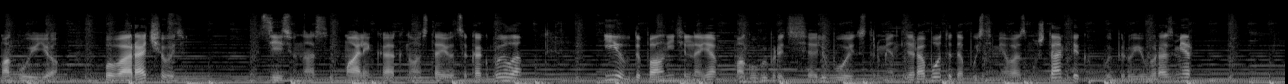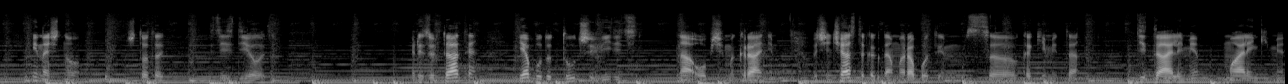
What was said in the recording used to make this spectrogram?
Могу ее поворачивать. Здесь у нас маленькое окно остается как было. И дополнительно я могу выбрать любой инструмент для работы. Допустим, я возьму штампик, выберу его размер и начну что-то здесь делать. Результаты я буду тут же видеть на общем экране. Очень часто, когда мы работаем с какими-то деталями маленькими,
